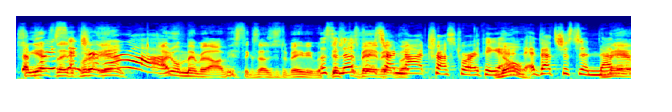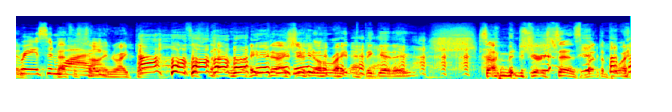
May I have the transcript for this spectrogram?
So, The yes, I sent put your it- yeah. I don't remember that obviously because I was just a baby. But Listen, those baby, priests are not trustworthy, No. and that's just another Man, reason that's why. a sign right there. That's a sign right there. I should know right at the beginning. So I've been to church since, but the point.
